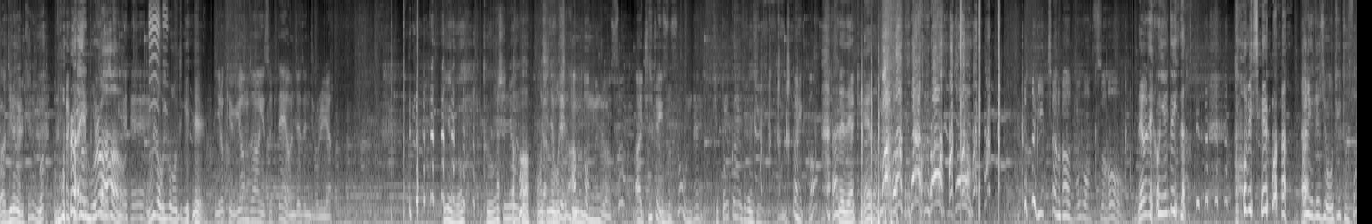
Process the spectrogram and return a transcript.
뭐야 니네가 이렇게 하는 거야? 몰라 얘 몰라 해. 우리가 이걸 어떻게 해 이렇게 위험 상황 있을 때 언제든지 울려. 이게 뭐야? 그 호신형 어, 오신영 근데 오신 아무도 없는 줄 알았어? 아 진짜 있었어 근데 개똥 까는 소리 하지 있다니까? 아니 내가 계속 있잖아 뭐가 없어. 내 볼때 형 1등이다. 겁이 제일 많아. 아니 근데 지금 어떻게 탔어?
